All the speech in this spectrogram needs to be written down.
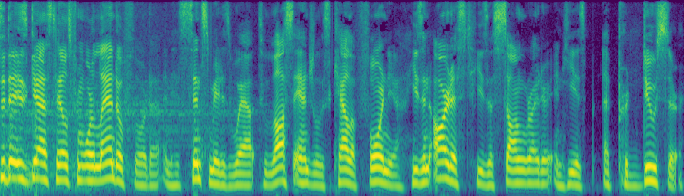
Today's guest hails from Orlando, Florida, and has since made his way out to Los Angeles, California. He's an artist, he's a songwriter, and he is a producer.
